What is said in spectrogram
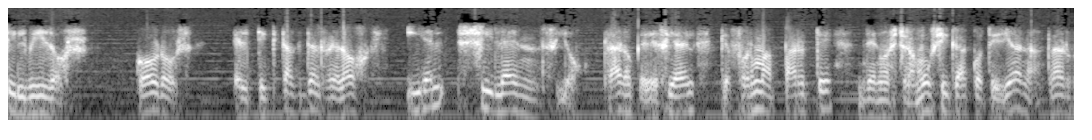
silbidos, coros, el tic-tac del reloj y el silencio. Claro que decía él que forma parte de nuestra música cotidiana, claro,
